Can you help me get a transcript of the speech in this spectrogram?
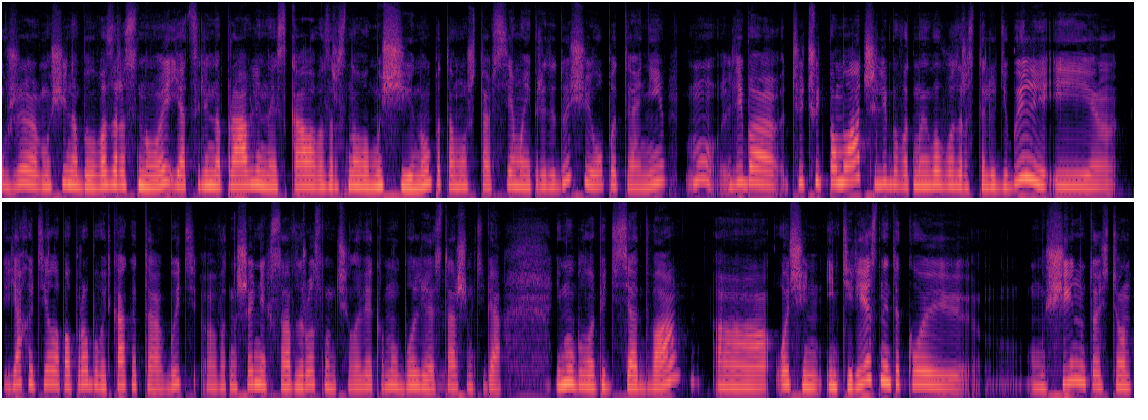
уже мужчина был возрастной, я целенаправленно искала возрастного мужчину, потому что все мои предыдущие опыты, они, ну, либо чуть-чуть помладше, либо вот моего возраста люди были, и я хотела попробовать, как это быть э, в отношениях со взрослым человеком, ну, более старшим тебя. Ему было 52, а, очень интересный такой мужчина, то есть он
